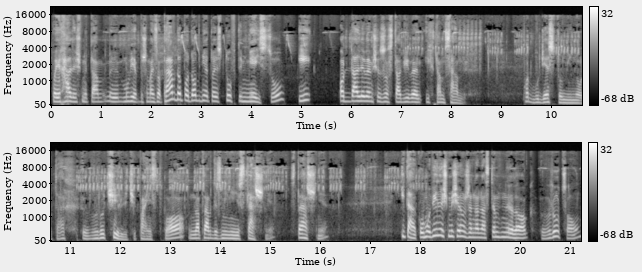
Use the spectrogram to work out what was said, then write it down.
pojechaliśmy tam, y, mówię, proszę Państwa, prawdopodobnie to jest tu, w tym miejscu i oddaliłem się, zostawiłem ich tam samych. Po 20 minutach wrócili ci Państwo, naprawdę zmienili strasznie, strasznie. I tak, umówiliśmy się, że na następny rok wrócą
